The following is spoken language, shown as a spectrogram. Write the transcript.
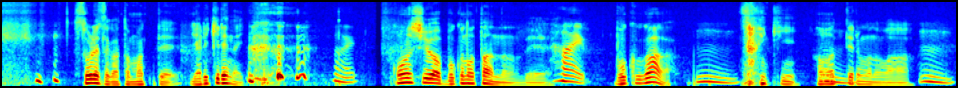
ストレスが溜まってやりきれないっていう。はい。今週は僕のターンなのではい。僕がうん。最近ハマってるものは、うん。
